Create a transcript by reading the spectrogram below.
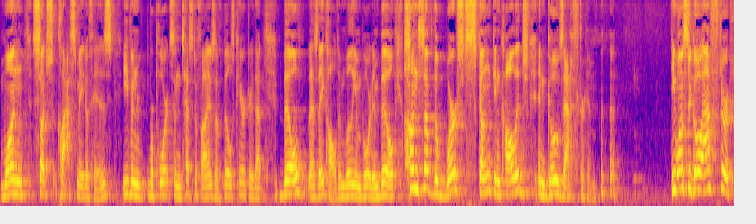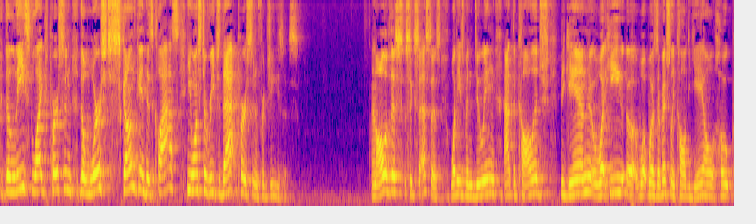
One such classmate of his even reports and testifies of Bill's character that Bill, as they called him, William Borden, Bill, hunts up the worst skunk in college and goes after him. he wants to go after the least liked person, the worst skunk in his class. He wants to reach that person for Jesus. And all of this successes, what he's been doing at the college, began what he, uh, what was eventually called Yale Hope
